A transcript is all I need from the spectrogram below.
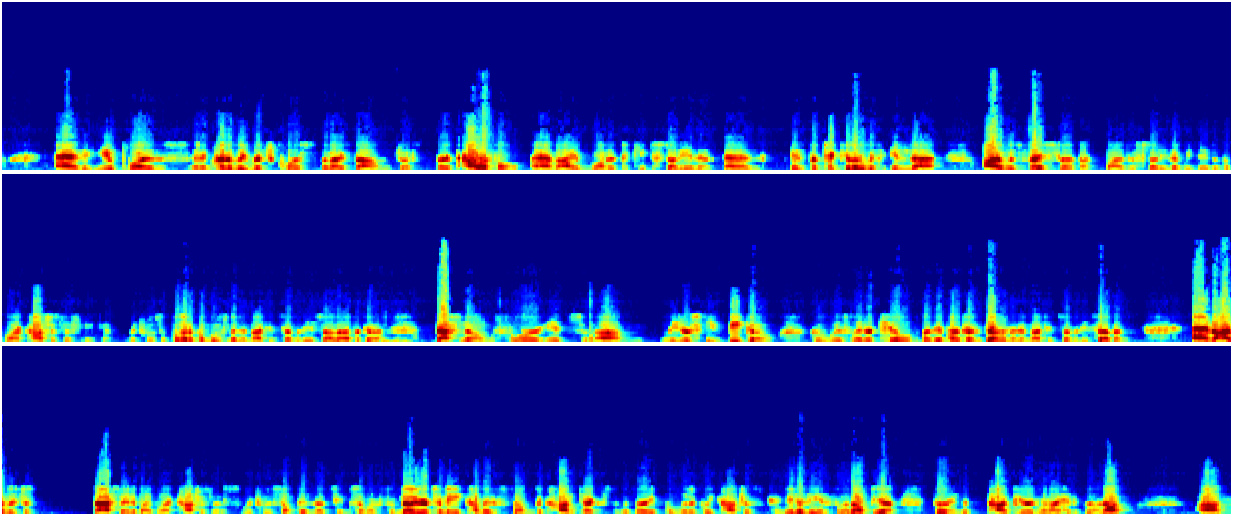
And it was an incredibly rich course that I found just very powerful. And I wanted to keep studying it. And in particular, within that, I was very struck by the study that we did of the Black Consciousness Movement, which was a political movement in 1970 South Africa, mm-hmm. best known for its um, leader Steve Biko, who was later killed by the apartheid government in 1977. And I was just fascinated by Black consciousness, which was something that seemed somewhat familiar to me, coming from the context of a very politically conscious community in Philadelphia during the time period when I had grown up. Um,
